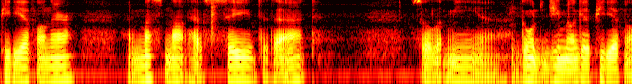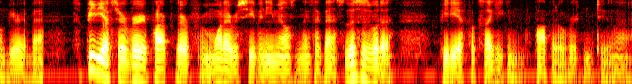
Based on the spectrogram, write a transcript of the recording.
PDF on there. I must not have saved that. So let me uh, go into Gmail and get a PDF and I'll be right back. So PDFs are very popular from what I receive in emails and things like that. So this is what a PDF looks like. You can pop it over into uh,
